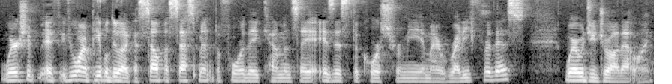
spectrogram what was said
Where should if, if you want people to do like a self-assessment before they come and say is this the course for me? Am i ready for this? Where would you draw that line?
